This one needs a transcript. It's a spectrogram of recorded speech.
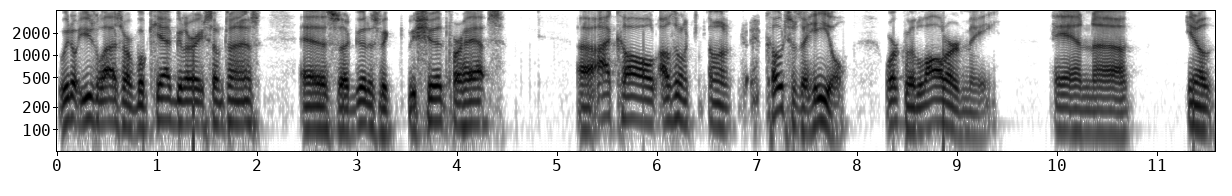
we don't utilize our vocabulary sometimes as uh, good as we, we should perhaps. Uh, I called. I was on, on coach was a heel, worked with Lawler and me, and uh, you know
